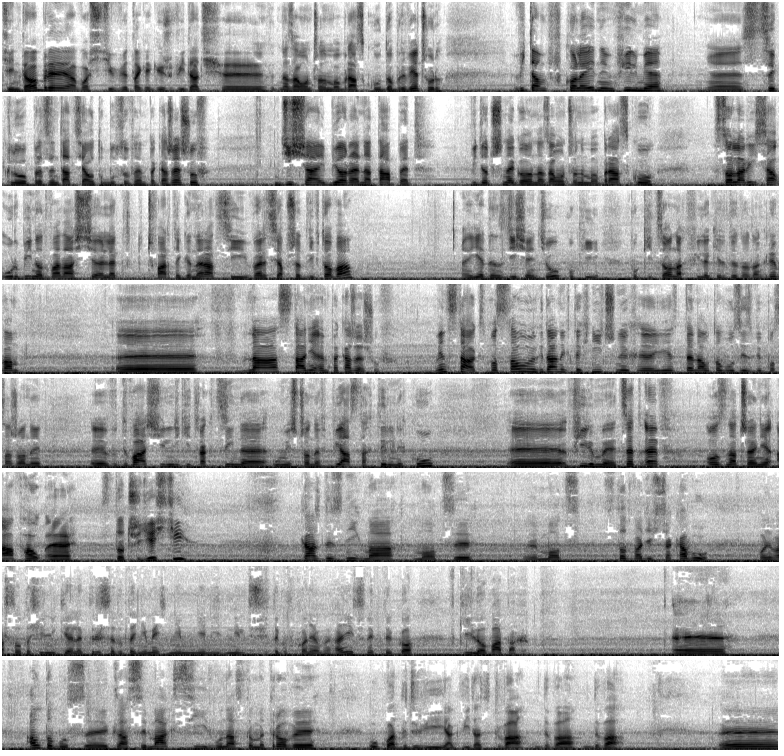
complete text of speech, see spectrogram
Dzień dobry, a właściwie tak jak już widać e, na załączonym obrazku, dobry wieczór. Witam w kolejnym filmie e, z cyklu prezentacja autobusów MPK Rzeszów. Dzisiaj biorę na tapet widocznego na załączonym obrazku Solarisa Urbino 12 elektryk czwartej generacji, wersja przedliftowa. E, Jeden z 10, póki, póki co, na chwilę kiedy to nagrywam. Na stanie MPK Rzeszów. Więc tak, z podstawowych danych technicznych e, jest, ten autobus jest wyposażony e, w dwa silniki trakcyjne umieszczone w piastach tylnych kół e, firmy ZF, oznaczenie AVE 130. Każdy z nich ma mocy, moc 120 kW, ponieważ są to silniki elektryczne. Tutaj nie, nie, nie, nie liczy się tego w koniach mechanicznych, tylko w kilowatach. E, Autobus e, klasy Maxi 12-metrowy, układ drzwi jak widać 2, 2, 2.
